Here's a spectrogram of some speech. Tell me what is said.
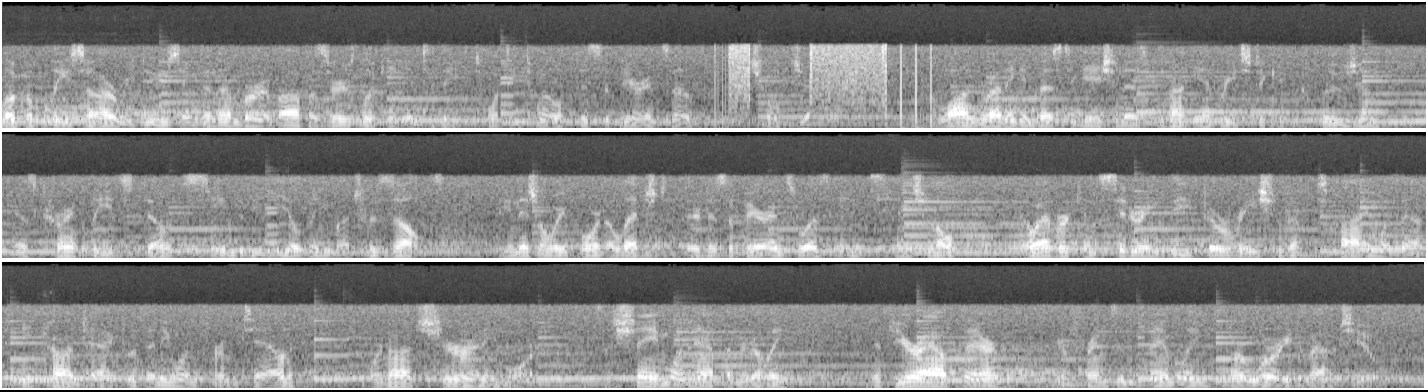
Local police are reducing the number of officers looking into the 2012 disappearance of Mitchell. Jones. The long-running investigation has not yet reached a conclusion, as current leads don't seem to be yielding much results. The initial report alleged their disappearance was intentional. However, considering the duration of time without any contact with anyone from town, we're not sure anymore. It's a shame what happened, really. If you're out there, your friends and family are worried about you.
